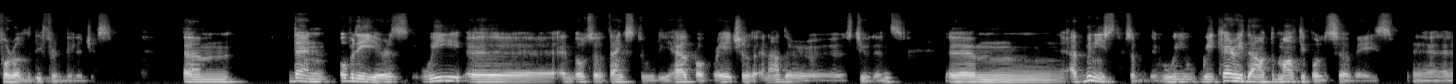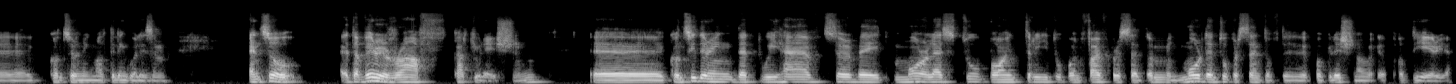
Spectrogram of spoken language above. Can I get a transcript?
for all the different villages. Um, then over the years, we, uh, and also thanks to the help of Rachel and other uh, students, um, so we, we carried out multiple surveys uh, concerning multilingualism. And so at a very rough calculation, uh, considering that we have surveyed more or less 2.3, 2.5%, I mean, more than 2% of the population of, of the area,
